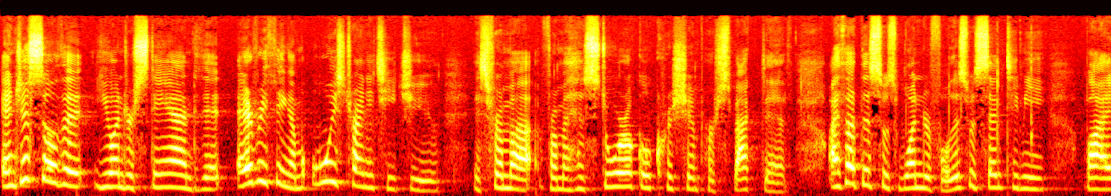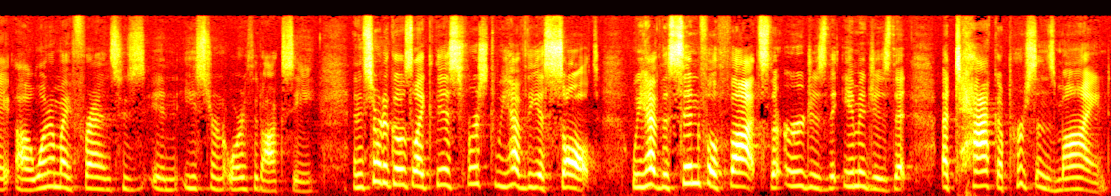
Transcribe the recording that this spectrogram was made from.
And just so that you understand that everything I'm always trying to teach you is from a, from a historical Christian perspective. I thought this was wonderful. This was sent to me by uh, one of my friends who's in Eastern Orthodoxy. And it sort of goes like this First, we have the assault, we have the sinful thoughts, the urges, the images that attack a person's mind.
